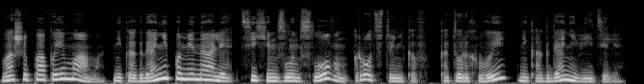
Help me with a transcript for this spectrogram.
Ваши папа и мама никогда не поминали тихим злым словом родственников, которых вы никогда не видели.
